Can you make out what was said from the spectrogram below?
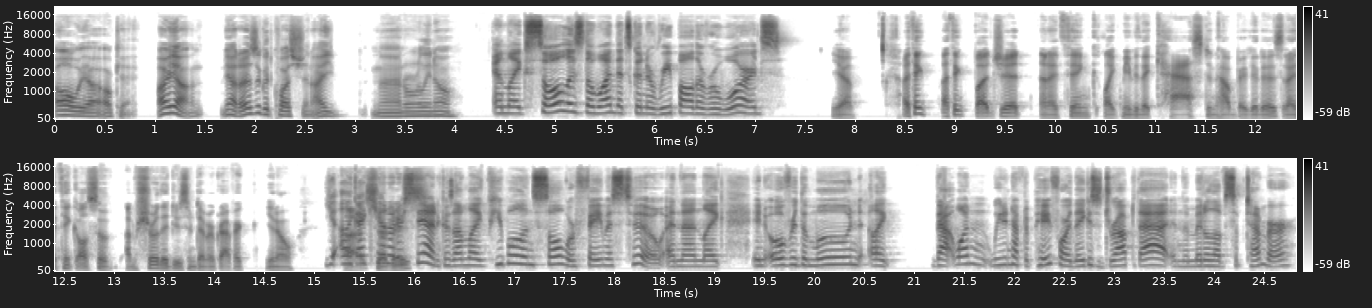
Oh yeah, okay. Oh yeah, yeah. That is a good question. I I don't really know. And like Soul is the one that's going to reap all the rewards. Yeah. I think I think budget and I think like maybe the cast and how big it is and I think also I'm sure they do some demographic, you know. Yeah, like Uh, I can't surveys. understand because I'm like people in Soul were famous too, and then like in Over the Moon, like that one we didn't have to pay for. They just dropped that in the middle of September.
